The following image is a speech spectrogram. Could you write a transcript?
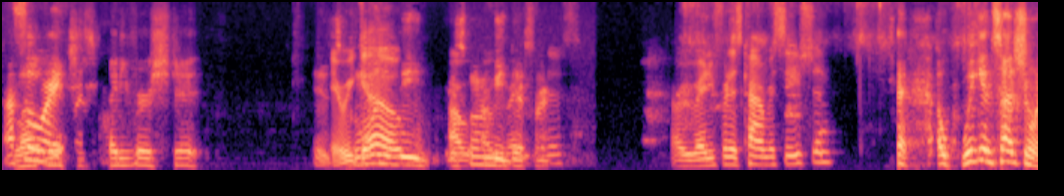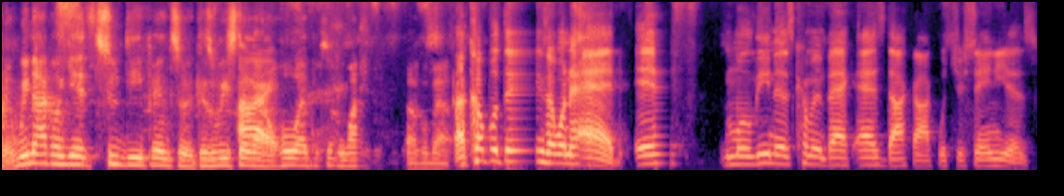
I feel like Spideyverse shit. it's Here we going go. To be, it's Are- gonna we be different. Are we ready for this conversation? We can touch on it. We're not going to get too deep into it because we still All got right. a whole episode to talk about. A couple things I want to add. If Molina is coming back as Doc Ock, which you're saying he is,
